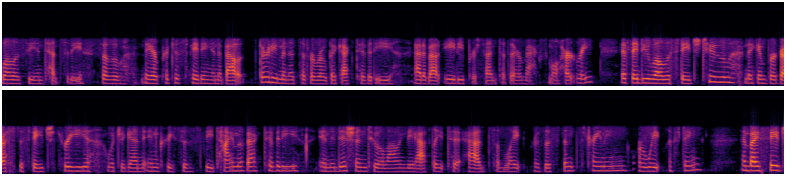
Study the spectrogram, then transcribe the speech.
well as the intensity. So they are participating in about 30 minutes of aerobic activity at about 80% of their maximal heart rate. If they do well with stage two, they can progress to stage three, which again increases the time of activity, in addition to allowing the athlete to add some light resistance training or weightlifting. And by stage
